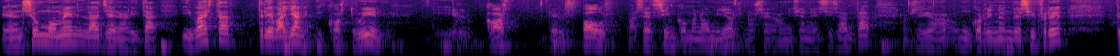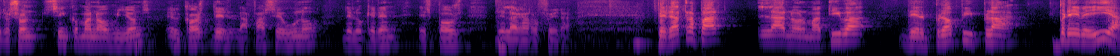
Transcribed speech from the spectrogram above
en el seu moment la Generalitat i va estar treballant i construint i el cost dels pous va ser 5,9 milions, no sé d'on hi 60, no sé si un corriment de xifres, però són 5,9 milions el cost de la fase 1 de lo que eren els pous de la Garrofera. Per altra part, la normativa del propi pla preveia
